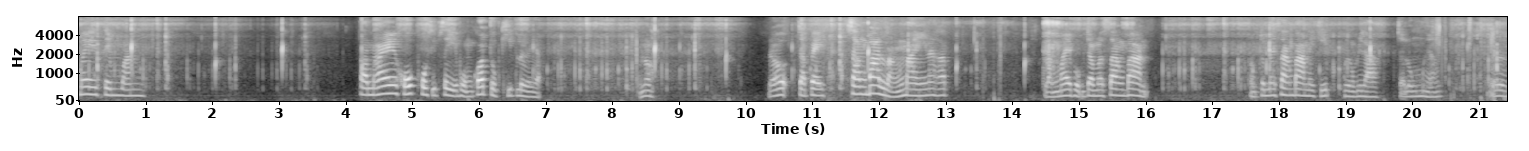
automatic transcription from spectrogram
ไม่เต็มวัน ตอนให้ครบ 64 ผมก็จบคลิปเลยอะ่ะเนาะแล้วจะไปสร้างบ้านหลังไม้นะครับ หลังไม้ผมจะมาสร้างบ้าน ผมจะไม่สร้างบ้านในคลิปเปลืองเวลาจะลงเหมือง เออ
